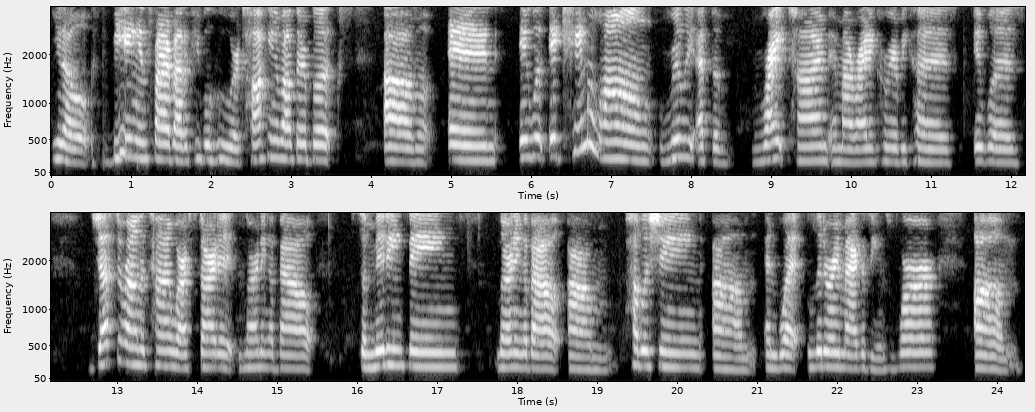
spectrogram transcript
you know being inspired by the people who were talking about their books um and it was it came along really at the right time in my writing career because it was just around the time where I started learning about submitting things learning about um, publishing um, and what literary magazines were, um,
